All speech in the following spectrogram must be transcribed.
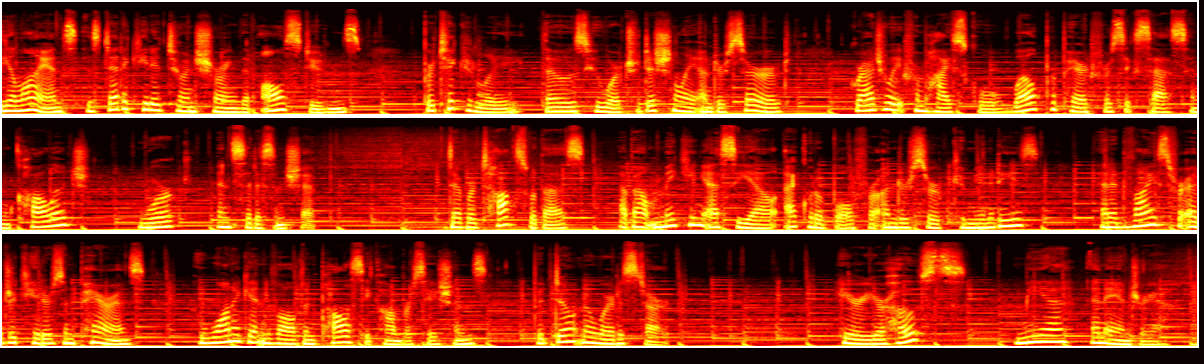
The Alliance is dedicated to ensuring that all students, particularly those who are traditionally underserved, graduate from high school well prepared for success in college, work, and citizenship. Deborah talks with us about making SEL equitable for underserved communities and advice for educators and parents who want to get involved in policy conversations but don't know where to start. Here are your hosts, Mia and Andrea.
